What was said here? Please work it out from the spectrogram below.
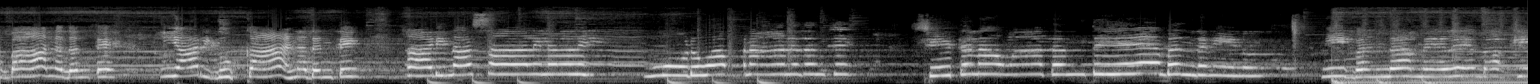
ಬಾನದಂತೆ ಯಾರಿಗೂ ಕಾಣದಂತೆ ಹಾಡಿನ ಸಾಲಿನಲ್ಲಿ ಮೂಡುವ ಪ್ರಾಣದಂತೆ, ಚೇತನವಾದಂತೆ ಬಂದ ನೀನು. ನೀ ಬಂದ ಮೇಲೆ ಬಾಕಿ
